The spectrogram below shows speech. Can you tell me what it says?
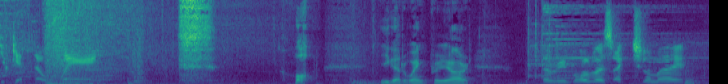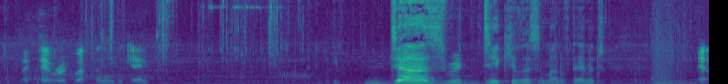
you get the wing. oh. He got wanked pretty hard. The revolver is actually my my favorite weapon in the game. Does ridiculous amount of damage. Yep.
